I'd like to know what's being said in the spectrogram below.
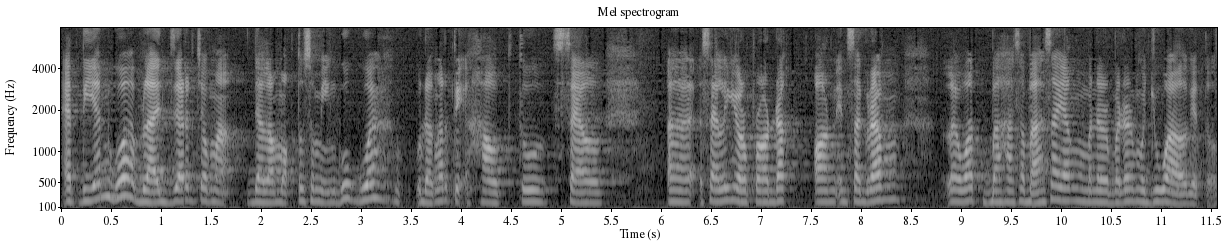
At the end gue belajar cuma dalam waktu seminggu gue udah ngerti how to sell uh, selling your product on Instagram lewat bahasa-bahasa yang benar-benar mau jual gitu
